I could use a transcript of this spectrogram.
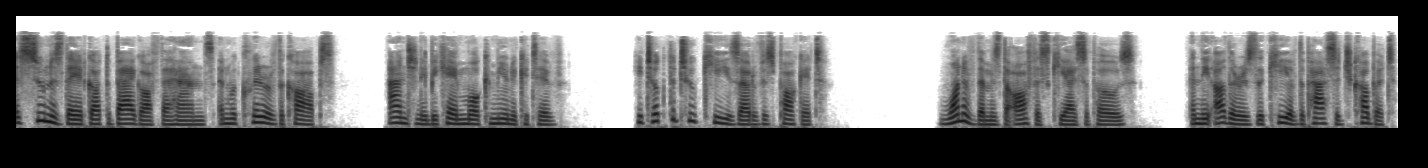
As soon as they had got the bag off their hands and were clear of the copse, Antony became more communicative. He took the two keys out of his pocket. One of them is the office key, I suppose, and the other is the key of the passage cupboard.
